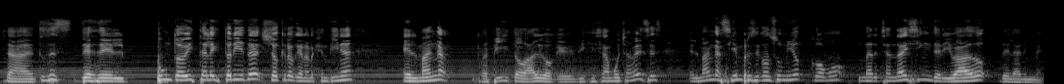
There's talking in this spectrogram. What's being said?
O sea, entonces, desde el punto de vista de la historieta, yo creo que en Argentina el manga, repito algo que dije ya muchas veces, el manga siempre se consumió como merchandising derivado del anime.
